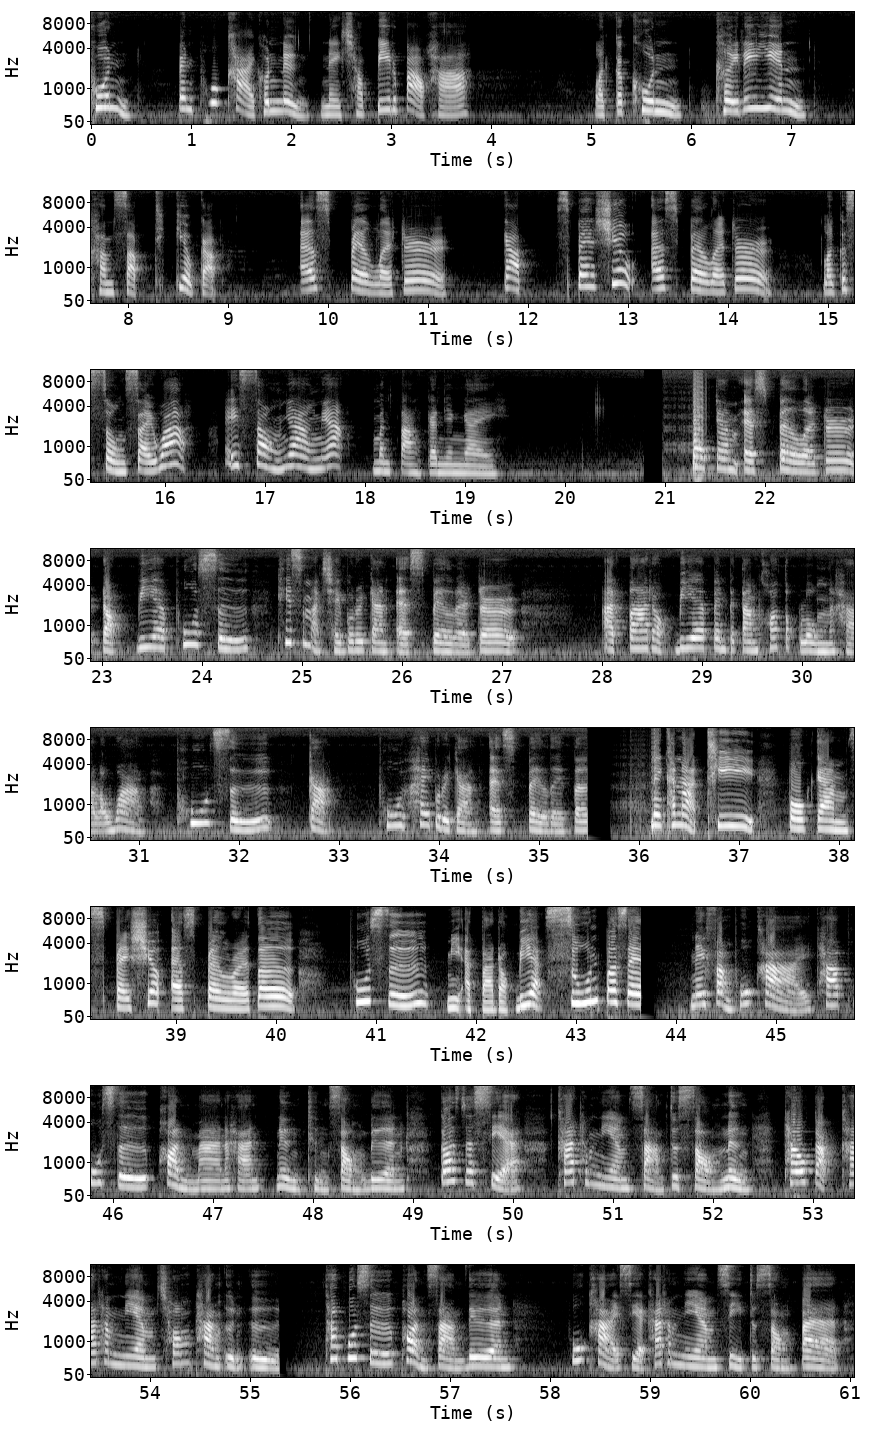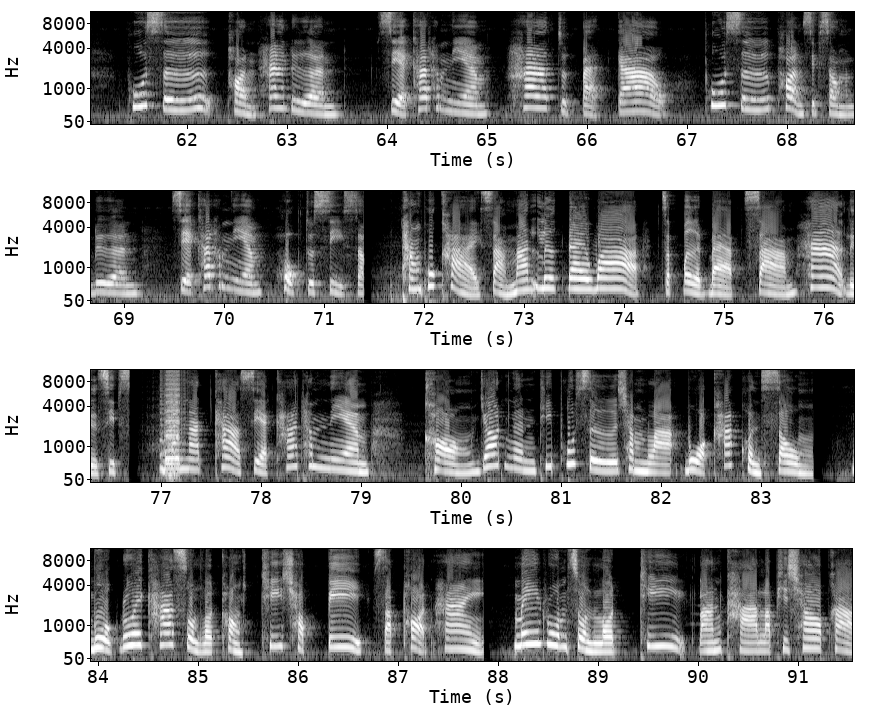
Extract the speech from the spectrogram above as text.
คุณเป็นผู้ขายคนหนึ่งในช้อปปีหรือเปล่าคะ แล้วก็คุณเคยได้ยินคำศัพท์ที่เกี่ยวกับ escalator กับ special escalator แล้วก็สงสัยว่า ไอ้สองอย่างเนี้ย มันต่างกันยังไง โปรแกรม escalator ดอกเบี้ยผู้ซื้อที่สมัครใช้บริการ escalator อัตราดอกเบี้ยเป็นไปตามข้อตกลงนะคะ ระหว่างผู้ซื้อกับผู้ให้บริการ escalator ในขณะที่โปรแกรม Special Accelerator ผู้ซื้อมีอัตราดอกเบี้ย 0%ในฝั่งผู้ขายถ้าผู้ซื้อผ่อนมานะคะ 1-2 เดือน ก็จะเสียค่าธรรมเนียม 3.21 เท่ากับค่าธรรมเนียมช่องทางอื่น ๆ ถ้าผู้ซื้อผ่อน 3 เดือน ผู้ขายเสียค่าธรรมเนียม 4.28 ผู้ซื้อผ่อน 5 เดือน เสียค่าธรรมเนียม 5.89 ผู้ซื้อผ่อน 12 เดือน เสียค่าธรรมเนียม 6.42 ทั้งผู้ขายสามารถเลือกได้ว่าจะเปิดแบบ 3 5 หรือ 10 โบนัสค่ะ เสียค่าธรรมเนียมของยอดเงินที่ผู้ซื้อชำระบวกค่าขนส่ง บวกด้วยค่าส่วนลดของที่ช้อปปี้ซัพพอร์ตให้ ไม่รวมส่วนลดที่ร้านค้ารับผิดชอบค่ะ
